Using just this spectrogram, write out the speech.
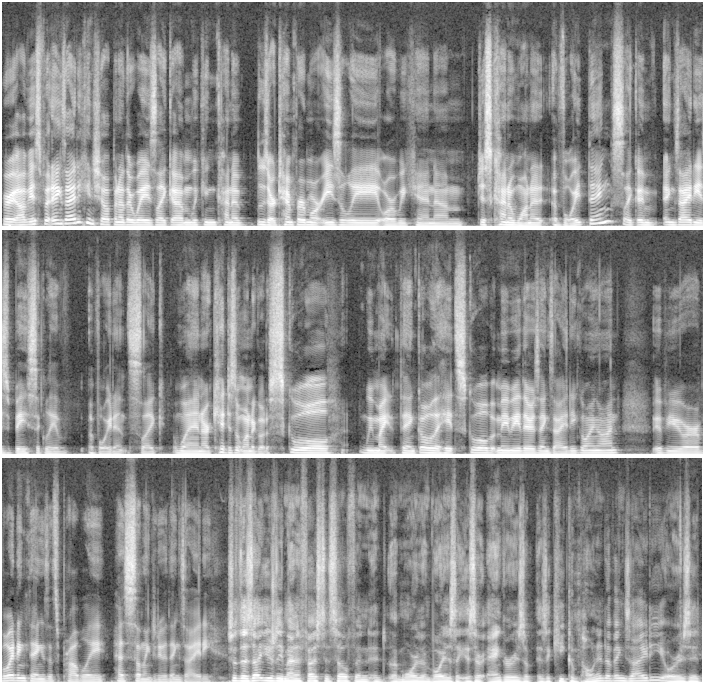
Very obvious, but anxiety can show up in other ways like um we can kind of lose our temper more easily or we can um just kind of want to avoid things. Like um, anxiety is basically avoidance. Like when our kid doesn't want to go to school, we might think, "Oh, they hate school," but maybe there's anxiety going on if you are avoiding things, it's probably has something to do with anxiety. So does that usually manifest itself in, in uh, more than avoidance? Like, is there anger is a, is a key component of anxiety, or is it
